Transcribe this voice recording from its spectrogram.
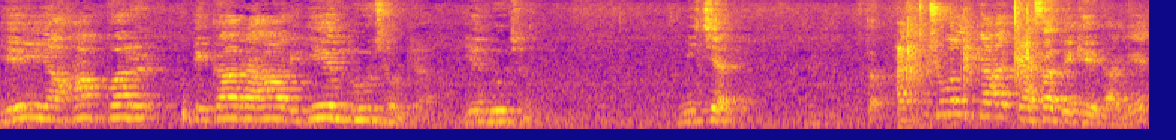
ये यहाँ पर टिका रहा और ये लूज हो गया। ये लूज हो गया। नीचे तो एक्चुअल क्या, कैसा दिखेगा ये?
